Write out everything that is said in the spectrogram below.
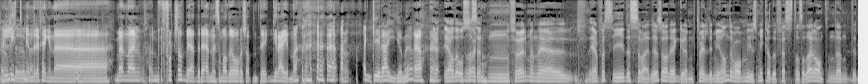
Litt bedre mindre fengende, men eh, fortsatt bedre enn hvis de hadde oversatt den til greiene Greiene, ja. ja. Jeg, jeg hadde også sett den før, men jeg, jeg får si dessverre så hadde jeg glemt veldig mye av den. Det var mye som ikke hadde festa seg der, annet enn den, det,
